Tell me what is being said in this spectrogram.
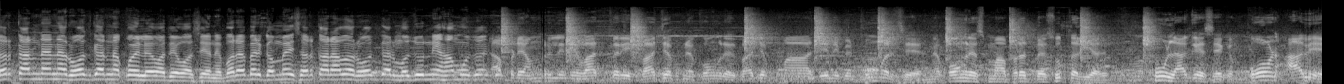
સરકારને અને રોજગારને કોઈ લેવા દેવા છે ને બરાબર? ગમે સરકાર આવે રોજગાર મજૂરની સામું જોઈએ આપણે અમરેલીની વાત કરી ભાજપ ને કોંગ્રેસ. ભાજપમાં જેનીબેન ઠુમર છે અને કોંગ્રેસમાં ભરતભાઈ સુતરિયા છે. શું લાગે છે કે કોણ આવે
